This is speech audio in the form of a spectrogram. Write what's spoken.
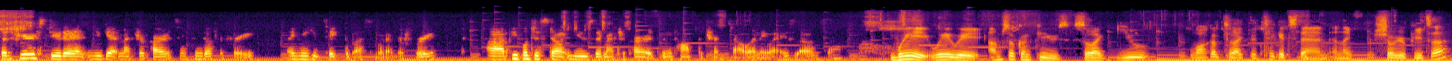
But if you're a student, you get Metro cards and can go for free. Like you can take the bus, whatever, free. Uh, people just don't use their Metro cards and hop the turnstile anyways, though. So. Wait, wait, wait. I'm so confused. So like you walk up to like the ticket stand and like show your pizza?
